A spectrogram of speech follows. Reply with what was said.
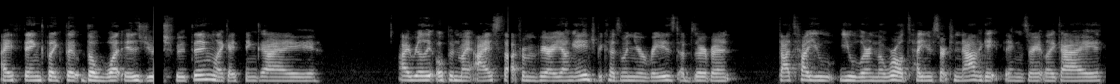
I think like the the what is Jewish food thing, like I think I I really opened my eyes to that from a very young age because when you're raised observant, that's how you you learn the world, it's how you start to navigate things, right? Like I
